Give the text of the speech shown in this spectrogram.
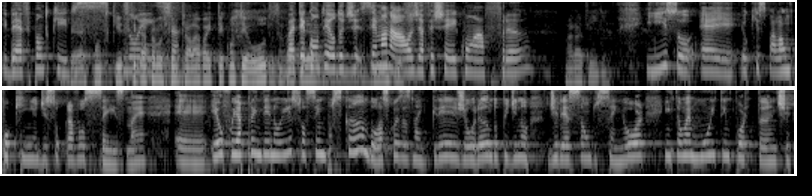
ibf.kids. ibf.kids que dá para você entrar lá, vai ter conteúdos. Né? Vai, vai, ter, ter conteúdo de, semanal. Já fechei com a Fran. Maravilha. E isso, é, eu quis falar um pouquinho disso para vocês, né? É, eu fui aprendendo isso assim, buscando as coisas na igreja, orando, pedindo direção do Senhor. Então é muito importante,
